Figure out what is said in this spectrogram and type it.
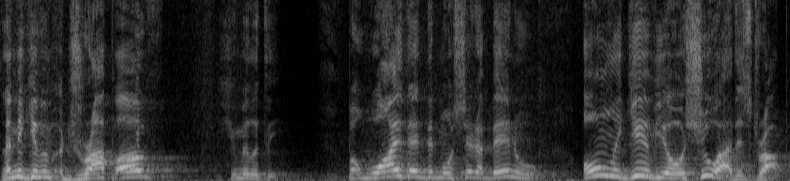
Let me give him a drop of humility. But why then did Moshe Rabbeinu only give Yehoshua this drop?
